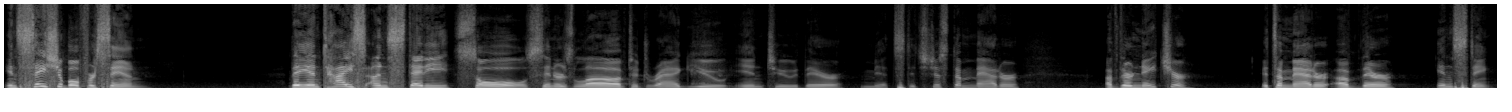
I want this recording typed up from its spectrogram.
insatiable for sin. They entice unsteady souls. Sinners love to drag you into their midst. It's just a matter of their nature. It's a matter of their instinct.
